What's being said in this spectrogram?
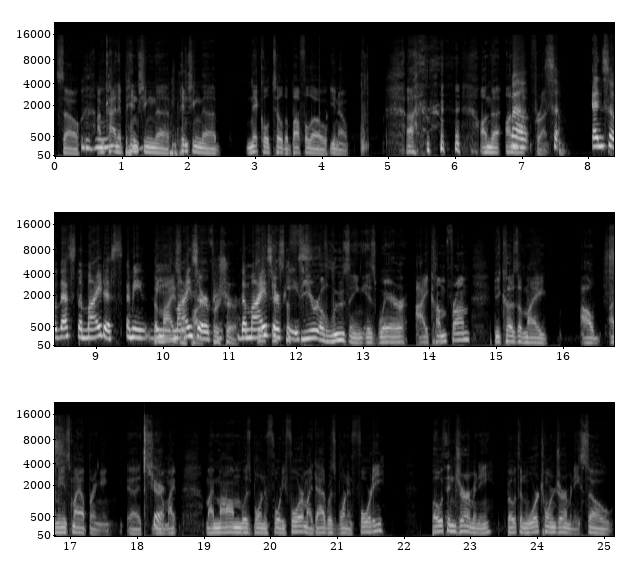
So mm-hmm. I'm kind of pinching the pinching the nickel till the buffalo, you know, uh, on the on well, that front. So, and so that's the Midas. I mean, the, the miser, miser for sure. The miser it, piece. The fear of losing is where I come from because of my. I'll. I mean, it's my upbringing. Uh, it's sure. you know, my my mom was born in 44. My dad was born in 40, both in Germany, both in war torn Germany. So.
